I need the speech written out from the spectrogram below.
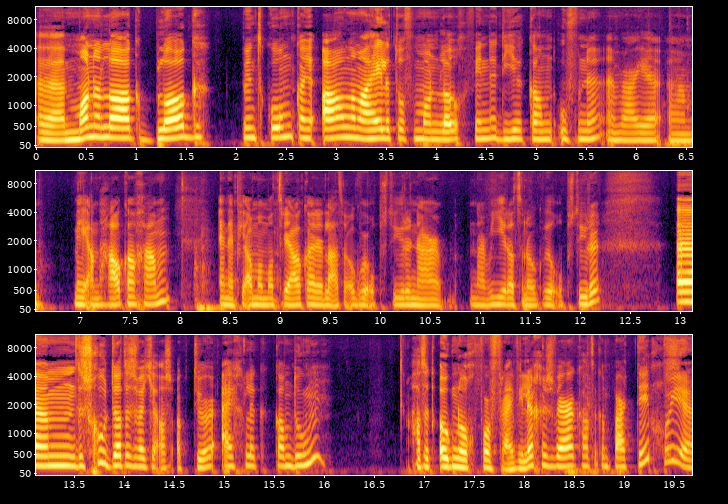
eh monologblog.com kan je allemaal hele toffe monologen vinden die je kan oefenen en waar je ehm, mee aan de haal kan gaan. En heb je allemaal materiaal, kan je dat later ook weer opsturen naar, naar wie je dat dan ook wil opsturen. Ehm, dus goed, dat is wat je als acteur eigenlijk kan doen. Had ik ook nog voor vrijwilligerswerk had ik een paar tips. Goeie.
